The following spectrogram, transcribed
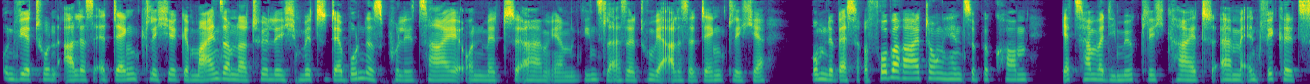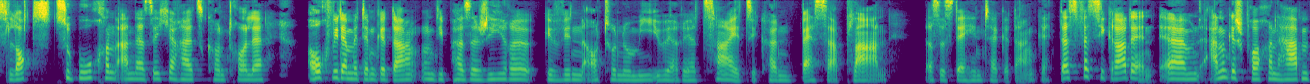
Und wir tun alles Erdenkliche gemeinsam natürlich mit der Bundespolizei und mit ähm, ihrem Dienstleister tun wir alles Erdenkliche, um eine bessere Vorbereitung hinzubekommen Jetzt haben wir die Möglichkeit ähm, entwickelt, Slots zu buchen an der Sicherheitskontrolle. Auch wieder mit dem Gedanken, die Passagiere gewinnen Autonomie über ihre Zeit. Sie können besser planen. Das ist der Hintergedanke. Das, was Sie gerade ähm, angesprochen haben,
